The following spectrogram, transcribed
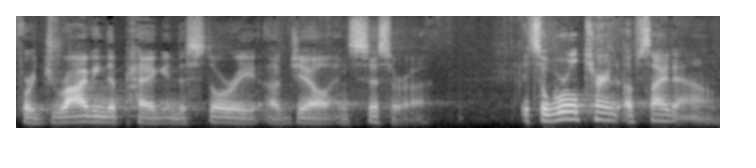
for driving the peg in the story of Jael and Sisera. It's a world turned upside down.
